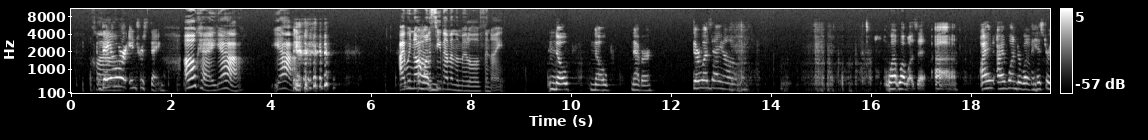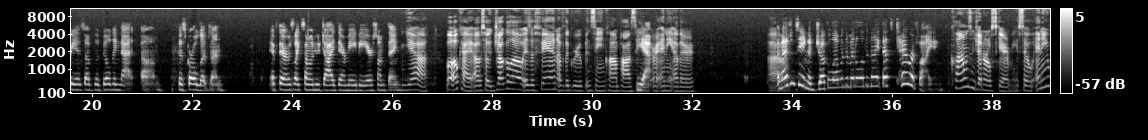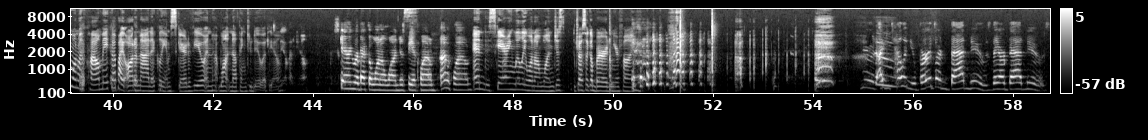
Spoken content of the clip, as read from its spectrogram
They are interesting. Okay, yeah. Yeah. I would not want to Um, see them in the middle of the night. nope. Nope. Never. There was a um. What what was it? Uh, I I wonder what the history is of the building that um this girl lives in. If there was like someone who died there, maybe or something. Yeah. Well, okay. Oh, so Juggalo is a fan of the group Insane Clown Posse Yeah. or any other. Uh, Imagine seeing a juggalo in the middle of the night. That's terrifying. clowns in general scare me. So anyone with clown makeup, I automatically am scared of you and want nothing to do with you. Scaring Rebecca 101, just be a clown. I'm a clown. And scaring Lily one on one, just dress like a bird and you're fine. I'm telling you, birds are bad news. They are bad news.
